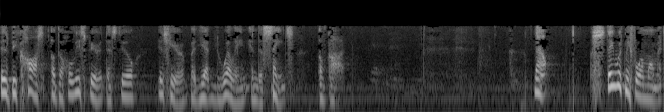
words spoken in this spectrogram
is because of the Holy Spirit that still is here, but yet dwelling in the saints of God. Now, stay with me for a moment.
